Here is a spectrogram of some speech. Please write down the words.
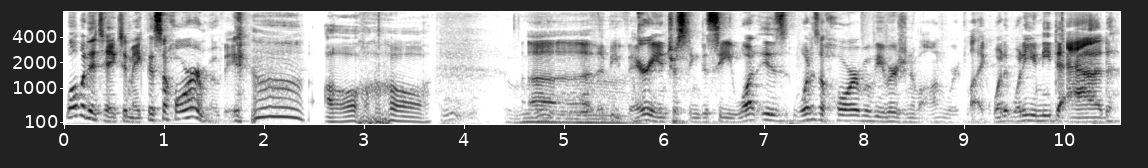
what would it take to make this a horror movie? Oh. Uh, that'd be very interesting to see what is what is a horror movie version of Onward like. What what do you need to add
